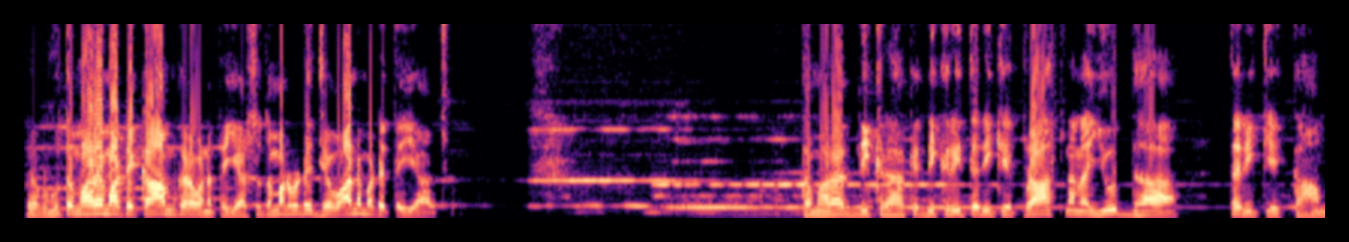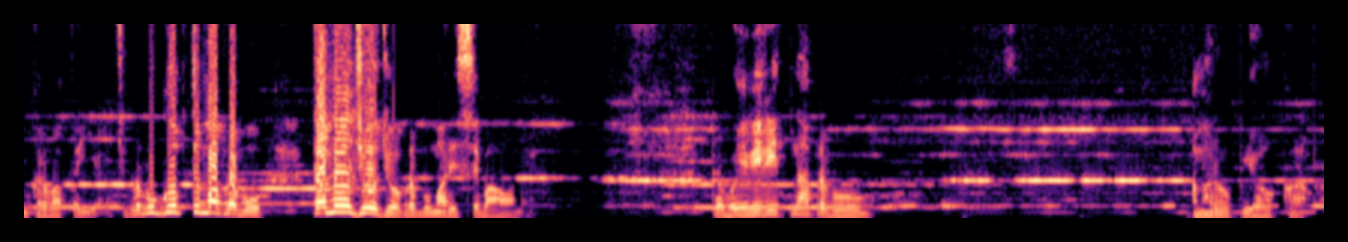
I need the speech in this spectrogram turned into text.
પ્રભુ, હું તમારા માટે કામ કરવાને તૈયાર છું, તમારા માટે જવાને માટે તૈયાર છું. તમારા દીકરા કે દીકરી તરીકે, પ્રાર્થનાના યોદ્ધા તરીકે કામ કરવા તૈયાર છું. પ્રભુ, ગુપ્તમાં પ્રભુ, તમે જોજો પ્રભુ મારી સેવાઓને. પ્રભુ, એવી રીતના પ્રભુ. અમારો ઉપયોગ કરો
